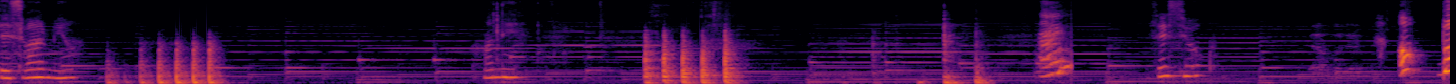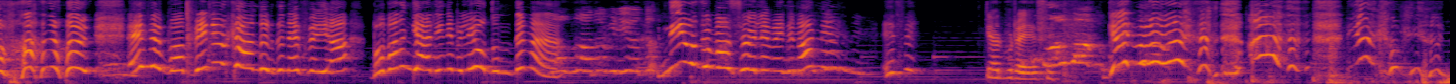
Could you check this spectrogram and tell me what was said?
Ses vermiyor. Hani? Ses yok. Aa, baban. Efe bab beni mi kandırdın Efe ya? Babanın geldiğini biliyordun değil mi? Allah da biliyordum. Niye o zaman söylemedin annem? Efe. Gel buraya Efe. Gel buraya. Ah! ya kapıyı aç.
